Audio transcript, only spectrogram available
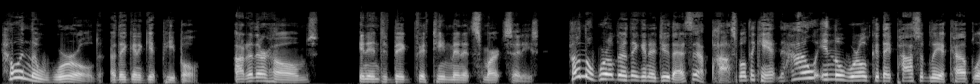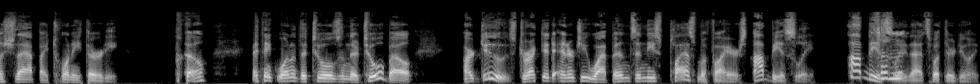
how in the world are they going to get people out of their homes and into big 15 minute smart cities? How in the world are they going to do that? It's not possible. They can't. How in the world could they possibly accomplish that by 2030? Well, I think one of the tools in their tool belt are DEWs, directed energy weapons, and these plasma fires. Obviously. Obviously, so, that's what they're doing.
